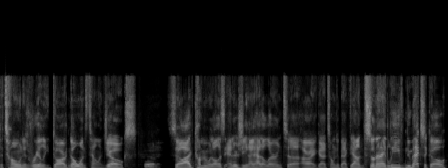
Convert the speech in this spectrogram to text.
the tone is really dark. No one's telling jokes. Yeah. So I'd come in with all this energy and I had to learn to, all right, got to tone it back down. So then I'd leave New Mexico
